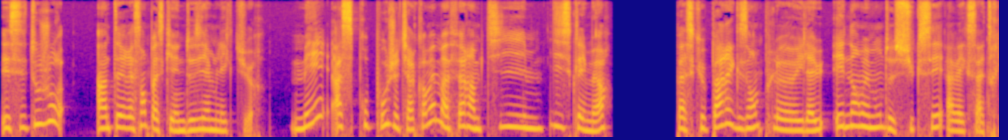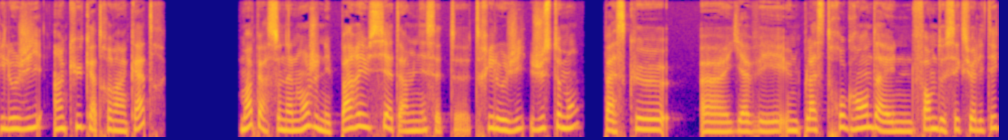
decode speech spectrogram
Et c'est toujours intéressant parce qu'il y a une deuxième lecture. Mais à ce propos, je tiens quand même à faire un petit disclaimer. Parce que par exemple, euh, il a eu énormément de succès avec sa trilogie 1Q84. Moi, personnellement, je n'ai pas réussi à terminer cette euh, trilogie, justement parce que euh, il y avait une place trop grande à une forme de sexualité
